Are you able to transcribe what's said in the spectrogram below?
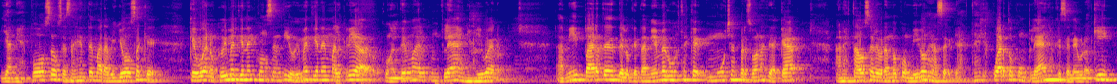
y a mi esposa, o sea, esa gente maravillosa que que bueno, que hoy me tienen consentido, hoy me tienen malcriado con el tema del cumpleaños. Y bueno, a mí parte de lo que también me gusta es que muchas personas de acá han estado celebrando conmigo desde hace, ya este es el cuarto cumpleaños que celebro aquí.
